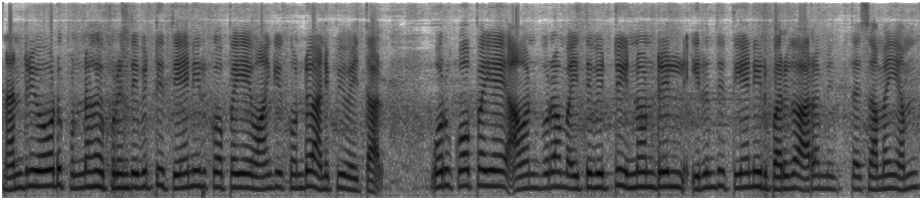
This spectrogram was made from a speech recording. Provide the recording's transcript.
நன்றியோடு புன்னகை புரிந்துவிட்டு தேநீர் கோப்பையை வாங்கி கொண்டு அனுப்பி வைத்தாள். ஒரு கோப்பையை அவன் புறம் வைத்துவிட்டு இன்னொன்றில் இருந்து தேநீர் பருக ஆரம்பித்த சமயம்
